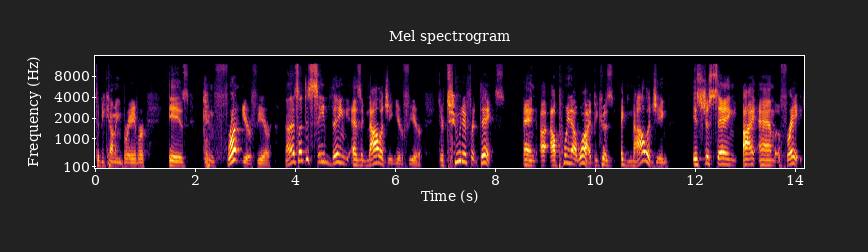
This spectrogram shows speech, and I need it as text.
to becoming braver is confront your fear. Now, that's not the same thing as acknowledging your fear. They're two different things. And I'll point out why. Because acknowledging is just saying, I am afraid.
